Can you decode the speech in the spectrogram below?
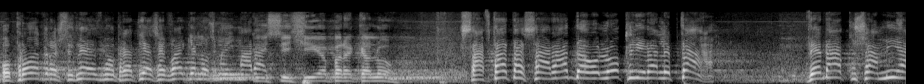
ο πρόεδρος της Νέας Δημοκρατίας Ευάγγελος Μεϊμαράκης. Ησυχία παρακαλώ. Σε αυτά τα 40 ολόκληρα λεπτά δεν άκουσα μία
